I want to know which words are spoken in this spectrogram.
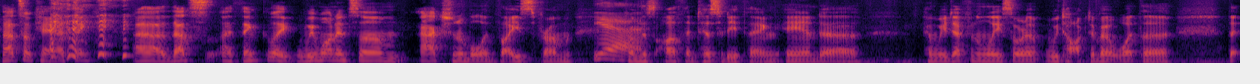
That's okay. I think uh, that's. I think like we wanted some actionable advice from Yeah. from this authenticity thing, and uh, and we definitely sort of we talked about what the the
